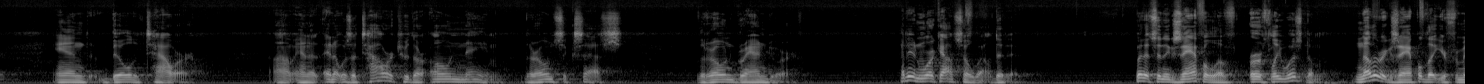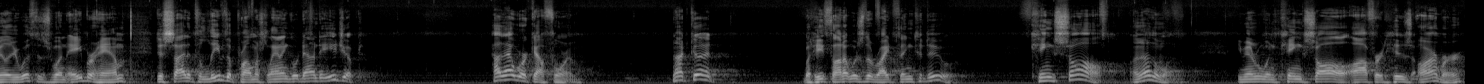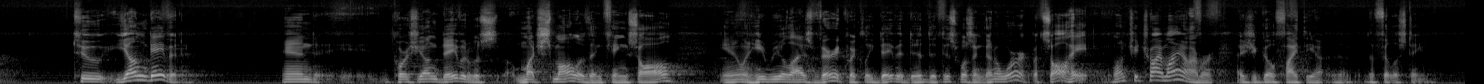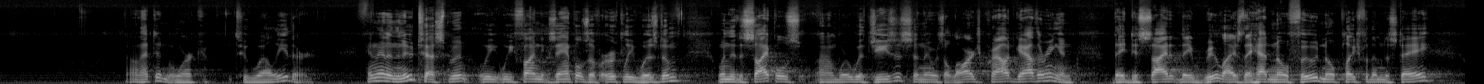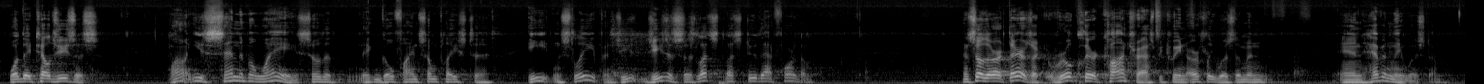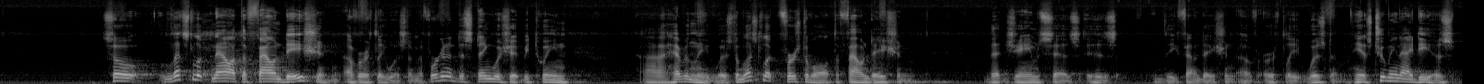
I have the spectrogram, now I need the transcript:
and build a tower. Um, and, it, and it was a tower to their own name, their own success, their own grandeur. That didn't work out so well, did it? But it's an example of earthly wisdom. Another example that you're familiar with is when Abraham decided to leave the promised land and go down to Egypt. How'd that work out for him? Not good. But he thought it was the right thing to do. King Saul, another one. You remember when King Saul offered his armor to young David? And of course, young David was much smaller than King Saul, you know, and he realized very quickly, David did, that this wasn't going to work. But Saul, hey, why don't you try my armor as you go fight the, the, the Philistine? Well, that didn't work too well either. And then in the New Testament, we, we find examples of earthly wisdom. When the disciples uh, were with Jesus and there was a large crowd gathering and they decided, they realized they had no food, no place for them to stay, what did they tell Jesus? Why don't you send them away so that they can go find some place to eat and sleep. And Jesus says, let's, let's do that for them. And so there, there's a real clear contrast between earthly wisdom and, and heavenly wisdom. So let's look now at the foundation of earthly wisdom. If we're going to distinguish it between uh, heavenly wisdom, let's look first of all at the foundation that James says is the foundation of earthly wisdom. He has two main ideas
